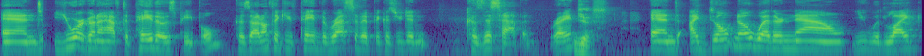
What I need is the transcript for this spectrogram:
And you are going to have to pay those people because I don't think you've paid the rest of it because you didn't, because this happened, right? Yes. And I don't know whether now you would like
